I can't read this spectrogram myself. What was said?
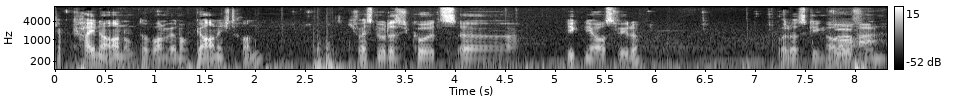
Ich habe keine Ahnung, da waren wir noch gar nicht dran. Ich weiß nur, dass ich kurz, äh, Igni auswähle. Weil das gegen Wölfe und...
